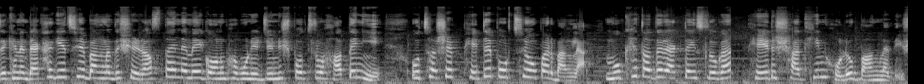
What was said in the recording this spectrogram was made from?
যেখানে দেখা গিয়েছে, বাংলাদেশের রাস্তায় নেমে গণভবনের জিনিসপত্র হাতে নিয়ে উচ্ছ্বাসে ফেটে পড়ছে ওপার বাংলা। মুখে তাদের একটাই স্লোগান, ফের স্বাধীন হলো বাংলাদেশ।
